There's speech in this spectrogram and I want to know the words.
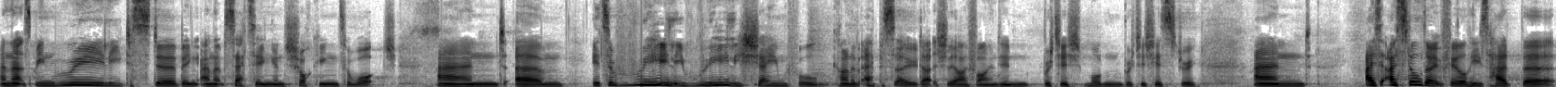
And that's been really disturbing and upsetting and shocking to watch. And um, it's a really, really shameful kind of episode, actually, I find, in British, modern British history. And I, I still don't feel he's had the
